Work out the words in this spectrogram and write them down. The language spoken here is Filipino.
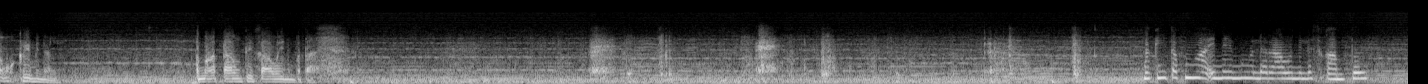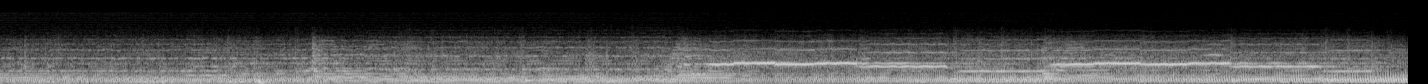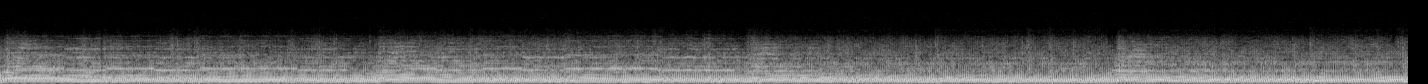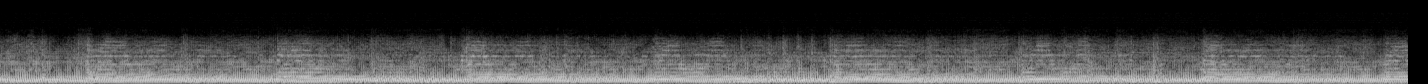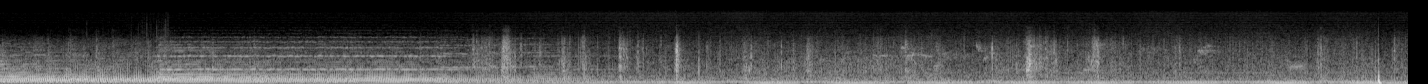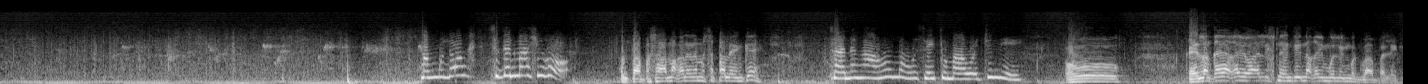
Hindi ako kriminal. Ang mga taong tikaway ng batas. Nakita ko nga ina yung mga larawan nila sa kampo. Magpapasama ka na naman sa palengke. Sana nga ho, mahusay tumawad yun eh. Oo. Kailan kaya kayo alis na hindi na kayo muling magbabalik?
